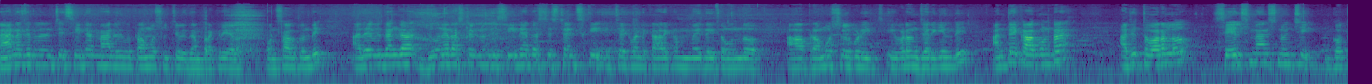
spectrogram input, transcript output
మేనేజర్ల నుంచి సీనియర్ మేనేజర్కి ప్రమోషన్ ఇచ్చే విధంగా ప్రక్రియ కొనసాగుతుంది. అదేవిధంగా జూనియర్ అసిస్టెంట్ నుంచి సీనియర్ అసిస్టెంట్స్కి ఇచ్చేటువంటి కార్యక్రమం ఏదైతే ఉందో ఆ ప్రమోషన్లు కూడా ఇవ్వడం జరిగింది. అంతేకాకుండా అతి త్వరలో సేల్స్ మ్యాన్స్ నుంచి గత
